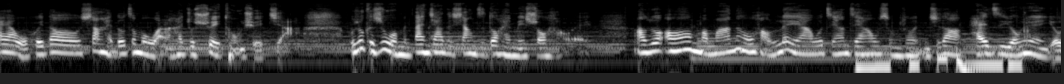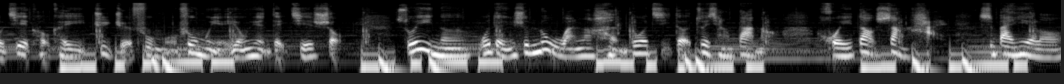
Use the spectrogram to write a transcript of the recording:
哎呀，我回到上海都这么晚了，他就睡同学家。”我说：“可是我们搬家的箱子都还没收好哎。”然后说：“哦，妈妈，那我好累啊，我怎样怎样，我什么时候？你知道，孩子永远有借口可以拒绝父母，父母也永远得接受。”所以呢，我等于是录完了很多集的《最强大脑》，回到上海是半夜喽，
